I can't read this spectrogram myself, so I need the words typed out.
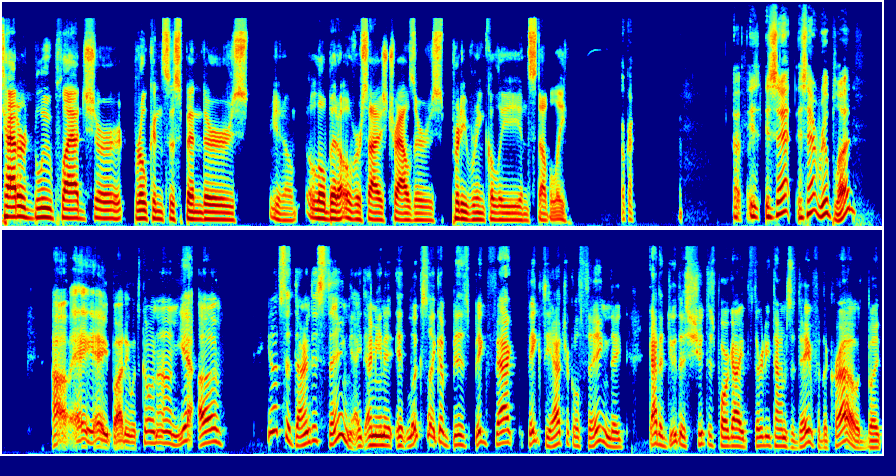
Tattered blue plaid shirt, broken suspenders. You know, a little bit of oversized trousers, pretty wrinkly and stubbly. Uh, is, is that is that real blood? Oh, hey, hey, buddy, what's going on? Yeah, uh, you know, it's the darndest thing. I, I mean, it, it looks like a this big fact fake theatrical thing. They got to do this, shoot this poor guy 30 times a day for the crowd, but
